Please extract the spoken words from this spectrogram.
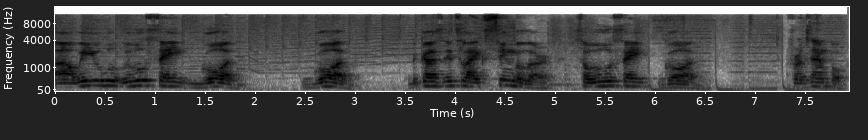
uh, we, will, we will say God, God, because it's like singular. So we will say God. For example,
